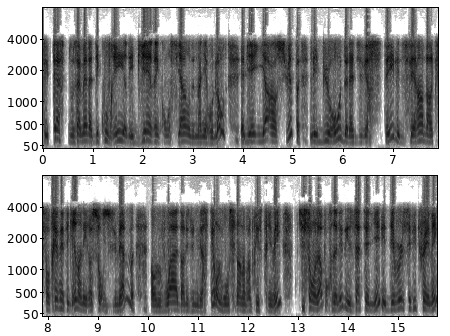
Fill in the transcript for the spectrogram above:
ces tests nous amènent à découvrir des biais inconscients d'une manière ou de l'autre, eh bien, il y a ensuite les bureaux de la diversité, les différents qui sont très intégrés dans les ressources humaines. On le voit dans les universités, on le voit aussi dans l'entreprise privée, qui sont là pour donner des ateliers, des diversity training,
